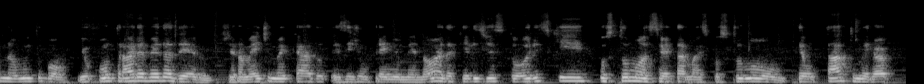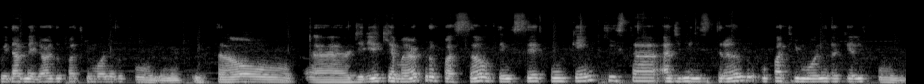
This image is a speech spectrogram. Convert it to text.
não muito bom. E o contrário é verdadeiro. Geralmente o mercado exige um prêmio menor daqueles gestores que costumam acertar mais, costumam ter um tato melhor, cuidar melhor do patrimônio do fundo. Né? Então, é, eu diria que a maior preocupação tem que ser com quem que está administrando administrando o patrimônio daquele fundo.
